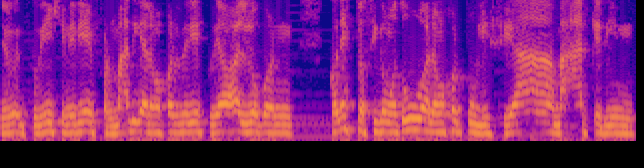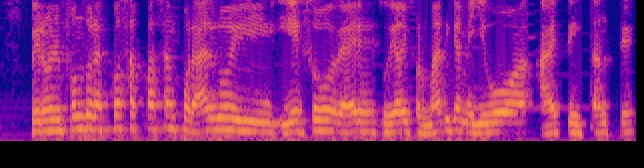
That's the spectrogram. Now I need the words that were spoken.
Yo estudié ingeniería informática, a lo mejor debería estudiar algo con, con esto, así como tú, a lo mejor publicidad, marketing, pero en el fondo las cosas pasan por algo y, y eso de haber estudiado informática me llevó a, a este instante,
